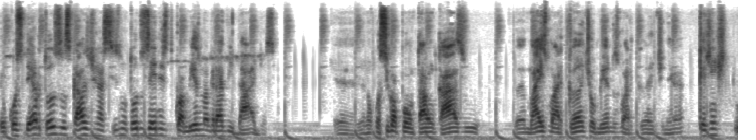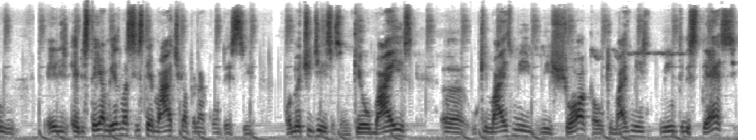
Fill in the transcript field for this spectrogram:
eu considero todos os casos de racismo, todos eles com a mesma gravidade. Assim. É, eu não consigo apontar um caso é, mais marcante ou menos marcante, né? Porque a gente, eles, eles têm a mesma sistemática para acontecer. Como eu te disse, assim, que eu mais, uh, o que mais me, me choca, o que mais me, me entristece,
